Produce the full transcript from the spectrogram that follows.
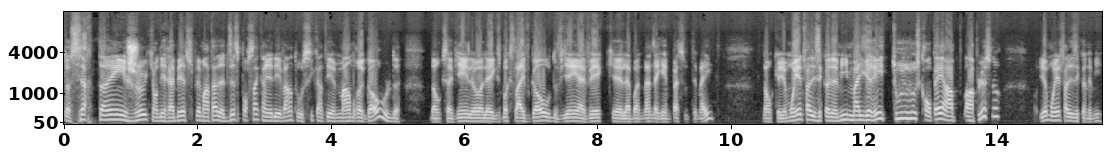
Tu as certains jeux qui ont des rabais supplémentaires de 10% quand il y a des ventes aussi, quand tu es membre Gold. Donc, ça vient, là, le Xbox Live Gold vient avec euh, l'abonnement de la Game Pass Ultimate. Donc, il y a moyen de faire des économies malgré tout ce qu'on paye en, plus. Là, il y a moyen de faire des économies.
